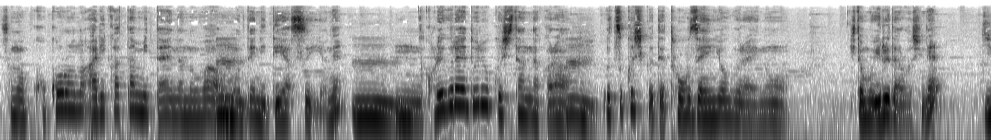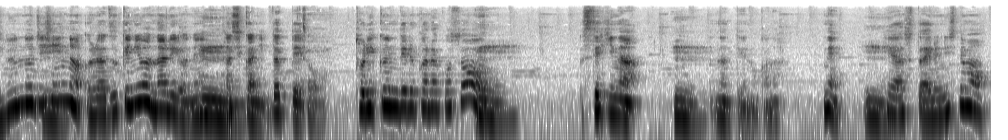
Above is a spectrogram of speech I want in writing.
その心の在り方みたいなのはうん。表に出やすいよね、うん。うんこれぐらい努力したんだから、うん。美しくて当然よぐらいの人もいるだろうしね。自分の自信の裏付けにはなるよね、うん。確かに。だって取り組んでるからこそ、うん。素敵なうん。なんていうのかな。ね、うん。ヘアスタイルにしても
